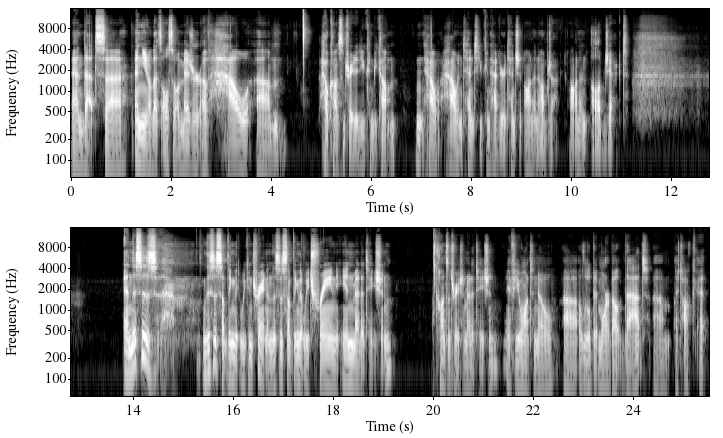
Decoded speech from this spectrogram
And that's uh, and you know that's also a measure of how um, how concentrated you can become, how how intent you can have your attention on an object on an object and this is this is something that we can train and this is something that we train in meditation concentration meditation. If you want to know uh, a little bit more about that um, i talk at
